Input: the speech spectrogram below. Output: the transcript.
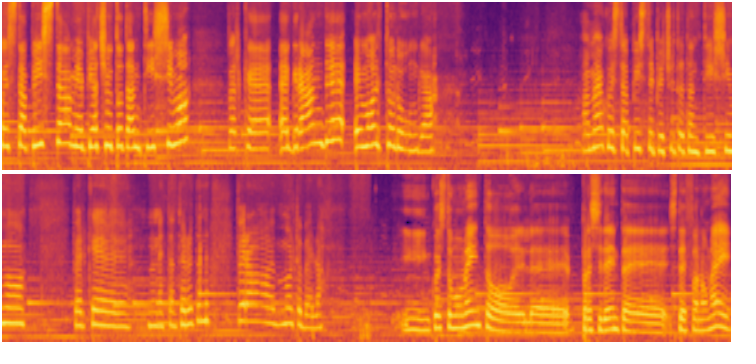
questa pista mi è piaciuta tantissimo perché è grande e molto lunga. A me questa pista è piaciuta tantissimo perché non è tanto rotonda, però è molto bella. In questo momento il presidente Stefano May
